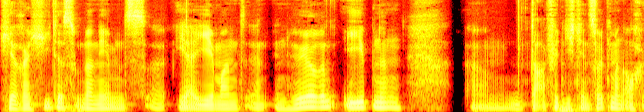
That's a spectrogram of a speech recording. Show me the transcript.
Hierarchie des Unternehmens äh, eher jemand in, in höheren Ebenen. Ähm, da finde ich, den sollte man auch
